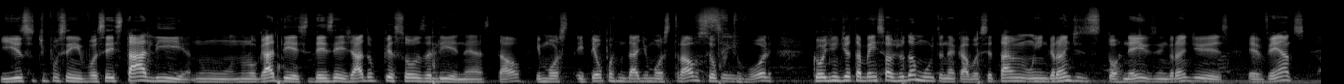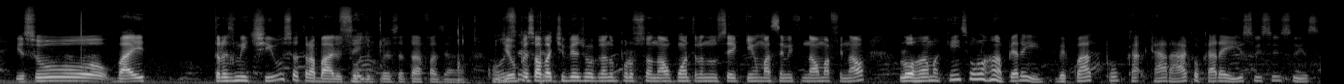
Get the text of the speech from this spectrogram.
e isso, tipo assim, você está ali, num, num lugar desse, desejado por pessoas ali, né, tal, e, e ter a oportunidade de mostrar o seu Sim. futebol, porque hoje em dia também isso ajuda muito, né, cara? Você tá em, grandes torneios, em grandes eventos, isso vai transmitir o seu trabalho Sim. todo que você tá fazendo. Com um dia o pessoal vai te ver jogando profissional contra não sei quem, uma semifinal, uma final. Lohan, mas quem é esse Lohan? Pera aí, B4, pô, ca- caraca, o cara é isso, isso, isso, isso.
